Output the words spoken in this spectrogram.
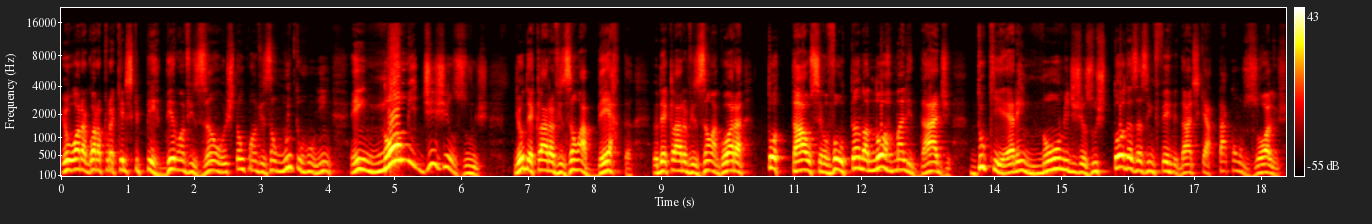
Eu oro agora por aqueles que perderam a visão ou estão com uma visão muito ruim. Em nome de Jesus, eu declaro a visão aberta, eu declaro a visão agora total, Senhor, voltando à normalidade do que era, em nome de Jesus. Todas as enfermidades que atacam os olhos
